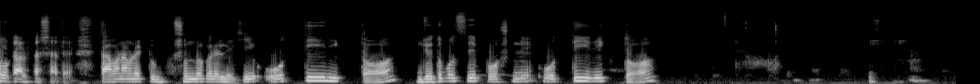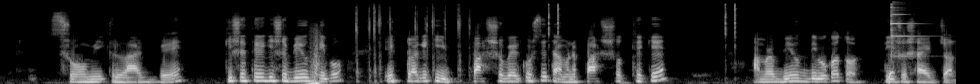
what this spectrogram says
টোটালটার সাথে। তার মানে আমরা একটু সুন্দর করে লিখি, অতিরিক্ত, যেহেতু বলছি প্রশ্নে অতিরিক্ত শ্রমিক লাগবে। কিসের থেকে কিসে বিয়োগ দিব? একটু আগে কি পাঁচশো বের করছি, তার মানে পাঁচশো থেকে আমরা বিয়োগ দিব কত? তিনশো ষাট জন।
